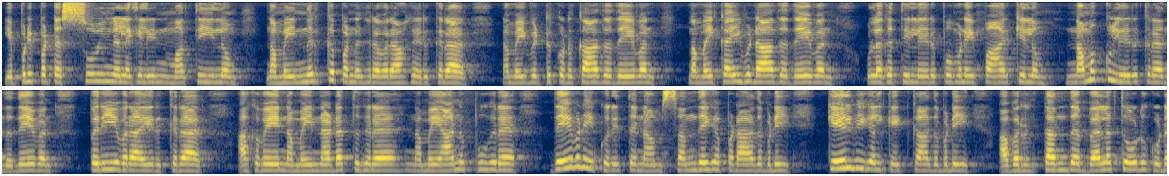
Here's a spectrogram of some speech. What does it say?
எப்படிப்பட்ட சூழ்நிலைகளின் மத்தியிலும் நம்மை நிற்க பண்ணுகிறவராக இருக்கிறார். நம்மை விட்டு கொடுக்காத தேவன் நம்மை கைவிடாத தேவன் உலகத்தில் இருப்பவனை பார்க்கிலும் நமக்குள் இருக்கிற அந்த தேவன் பெரியவராயிருக்கிறார். ஆகவே நம்மை நடத்துகிற நம்மை அனுப்புகிற தேவனை குறித்து நாம் சந்தேகப்படாதபடி கேள்விகள் கேட்காதபடி அவர் தந்த பலத்தோடு கூட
